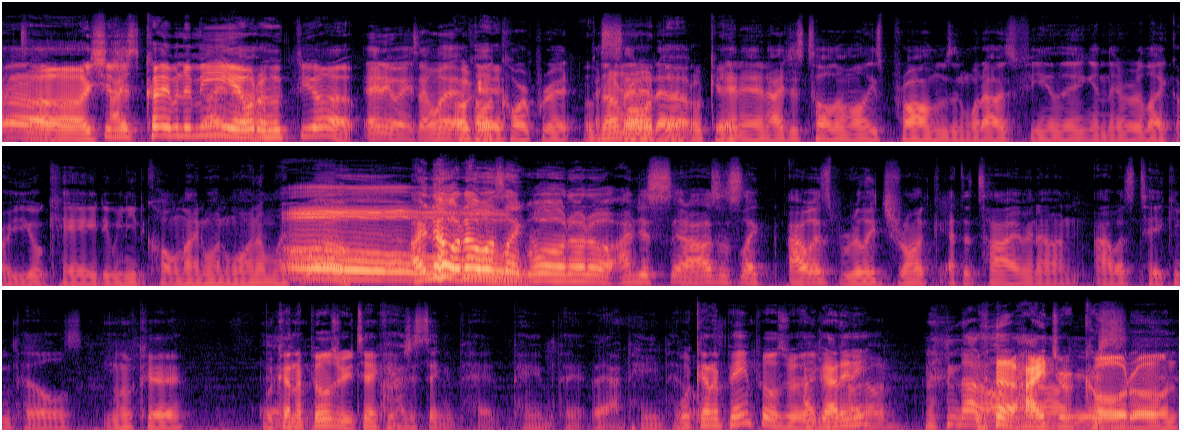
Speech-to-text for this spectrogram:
And I Oh, you should just come to me. I I, would have hooked you up. Anyways, I went. I Okay. called corporate. Well, I set it up, Okay. And then I just told them all these problems and what I was feeling, and they were like, "Are you okay? Do we need to call 911?" I'm like, "Whoa." oh, I know, and I was like, "Whoa, no, no." I'm just, I was just like, I was really drunk at the time, and I, I was taking pills. okay. What kind of pills are you taking? I was just taking pain, pain, pain yeah, pain pills. What kind of pain pills they? You got any? Not all. not all yours. Hydrocodone.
